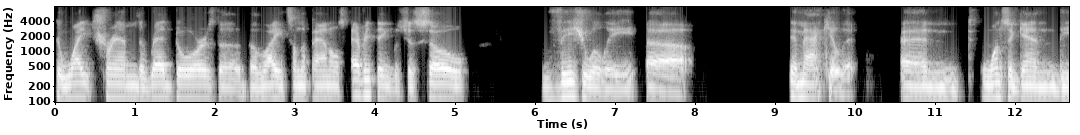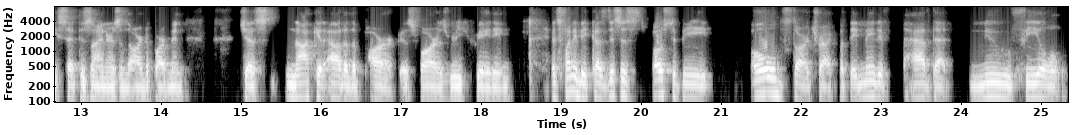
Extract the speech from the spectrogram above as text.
the white trim the red doors the the lights on the panels everything was just so visually uh immaculate. And once again the set designers and the art department just knock it out of the park as far as recreating. It's funny because this is supposed to be old star trek but they made it have that new feel,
